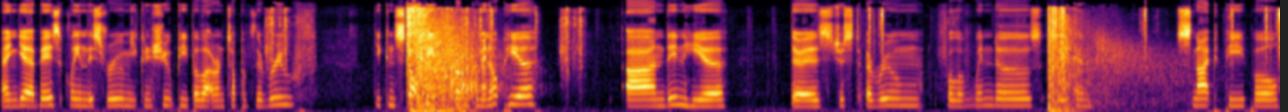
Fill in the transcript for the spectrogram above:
And yeah, basically in this room you can shoot people that are on top of the roof. You can stop people from coming up here. And in here, there's just a room full of windows so you can snipe people,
